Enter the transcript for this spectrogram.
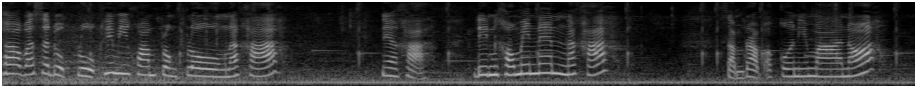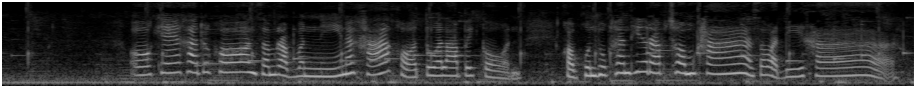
ชอบวัสดุปลูกที่มีความโปร่งๆนะคะ เนี่ยค่ะ ดินเขาไม่แน่นนะคะสำหรับอโกนิมาเนาะโอเคค่ะทุกคนสำหรับวันนี้นะคะ ขอตัวลาไปก่อน ขอบคุณทุกท่านที่รับชมค่ะ สวัสดีค่ะ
